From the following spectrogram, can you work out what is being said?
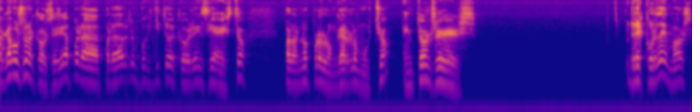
Hagamos una cosa, ya para, darle un poquitito de coherencia a esto, para no prolongarlo mucho. Entonces, recordemos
